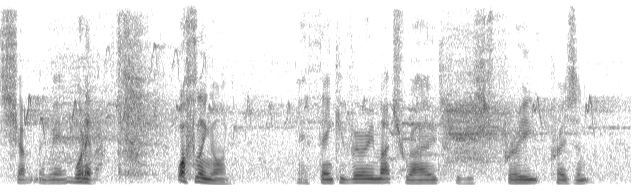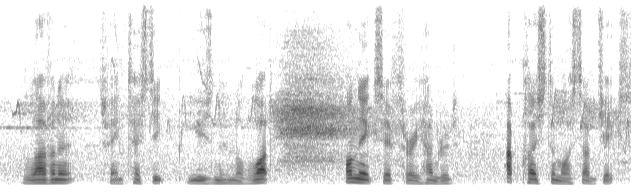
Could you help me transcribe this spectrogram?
shove it in the ground, whatever. Waffling on. Yeah, thank you very much, Rode, for this free present. Loving it. It's fantastic. Using it a lot on the XF300, up close to my subjects.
